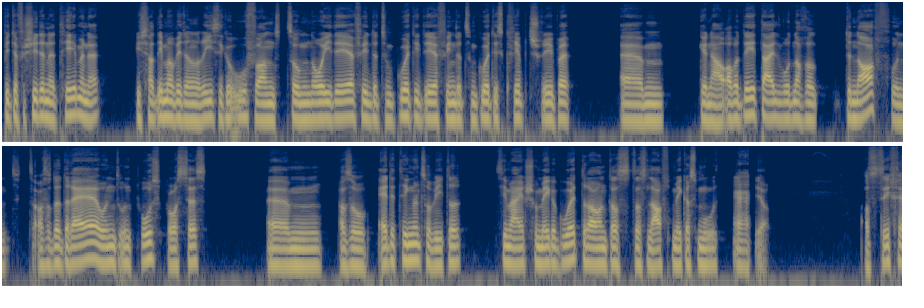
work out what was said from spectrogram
bei den verschiedenen Themen ist es halt immer wieder ein riesiger Aufwand, zum neue Ideen finden, zum gute Ideen finden, zum gute Skript schreiben. Ähm, genau, aber der Teil, wo nachher danach kommt, also der Dreh und, und Post-Process, ähm, also Editing und so weiter, sind wir eigentlich schon mega gut dran und das, das läuft mega smooth. Also sicher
